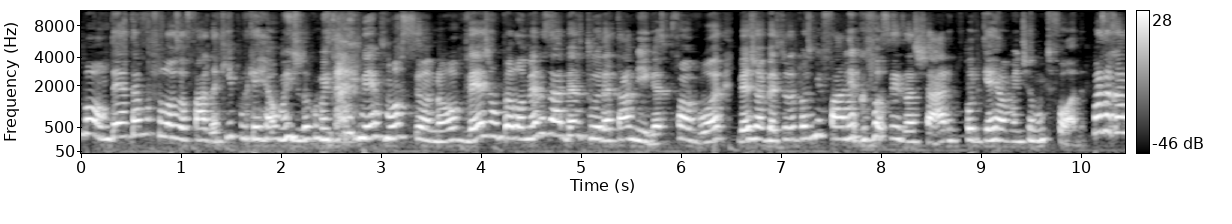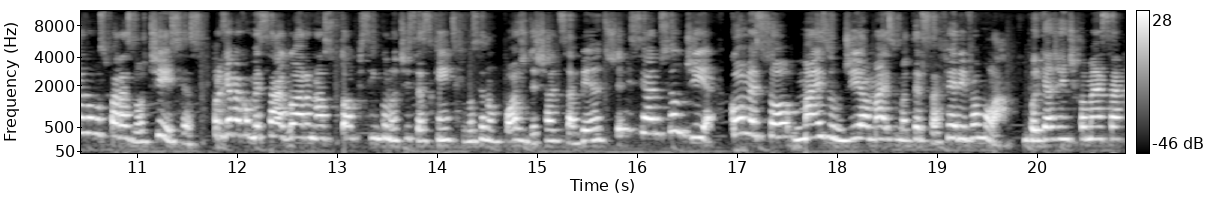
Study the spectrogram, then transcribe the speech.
Bom, dei até uma filosofada aqui, porque realmente o documentário me emocionou. Vejam pelo menos a abertura, tá, amigas? Por favor, vejam a abertura, depois me falem o que vocês acharam, porque realmente é muito foda. Mas agora vamos para as notícias, porque vai começar agora o nosso top 5 notícias quentes que você não pode deixar de saber antes de iniciar o seu dia. Começou mais um dia, mais uma terça-feira, e vamos lá. Porque a gente começa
